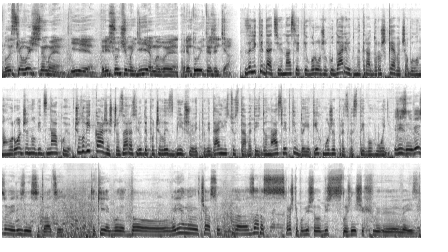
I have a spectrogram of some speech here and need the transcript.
блискавичними і рішучими діями ви рятуєте життя. За ліквідацію наслідків ворожих ударів Дмитра Дорошкевича було нагороджено відзнакою. Чоловік каже, що зараз люди почали з більшою відповідальністю ставитись до наслідків, до яких може призвести вогонь. Різні визови, різні ситуації, такі як були до воєнного часу. Зараз трошки побільшало більш сложніших е, виїздів.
